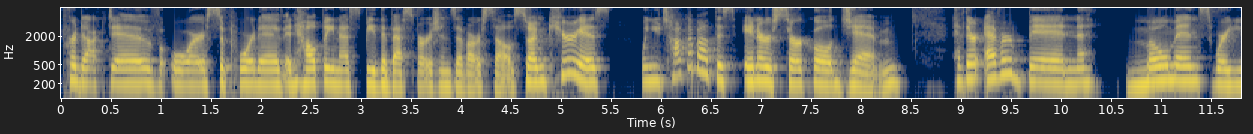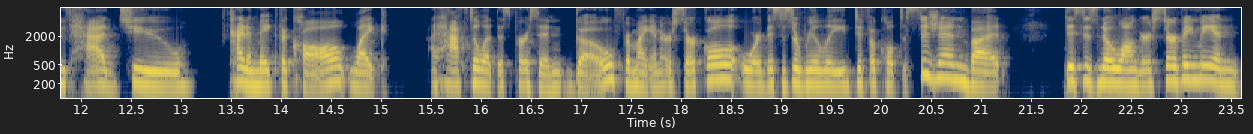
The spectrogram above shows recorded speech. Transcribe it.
productive or supportive in helping us be the best versions of ourselves. So I'm curious when you talk about this inner circle, Jim, have there ever been moments where you've had to kind of make the call like, I have to let this person go from my inner circle, or this is a really difficult decision, but this is no longer serving me. And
